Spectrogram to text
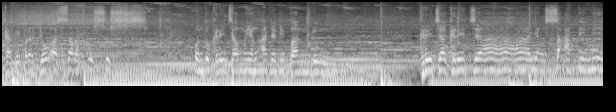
Kami berdoa secara khusus untuk gerejamu yang ada di Bandung. Gereja-gereja yang saat ini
